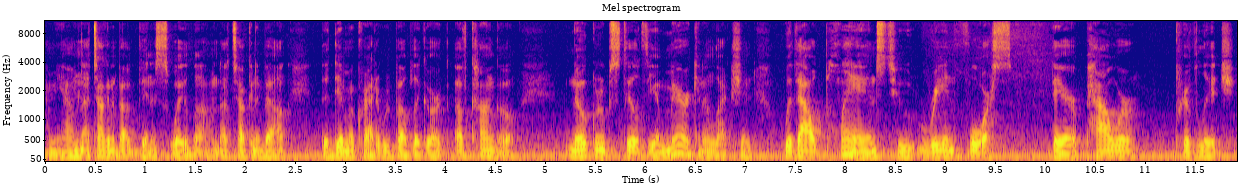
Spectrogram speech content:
I mean, I'm not talking about Venezuela. I'm not talking about the Democratic Republic of Congo. No group steals the American election without plans to reinforce their power, privilege,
